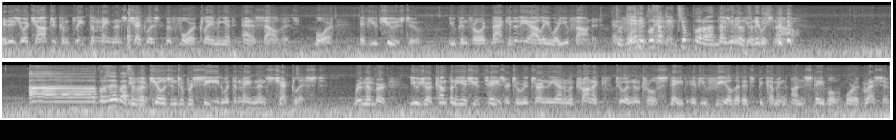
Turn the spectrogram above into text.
It is your job to complete the maintenance checklist before claiming it as salvage. Or, if you choose to, you can throw it back into the alley where you found it. and Porque ya ni forward puse payment. atención Please make your choice now. Para You have chosen to proceed with the maintenance checklist. Remember, use your company-issued taser to return the animatronic to a neutral state if you feel that it's becoming unstable or aggressive.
